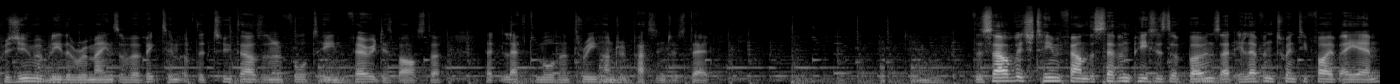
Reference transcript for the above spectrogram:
presumably the remains of a victim of the 2014 ferry disaster that left more than 300 passengers dead. The salvage team found the seven pieces of bones at 11:25 a.m.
